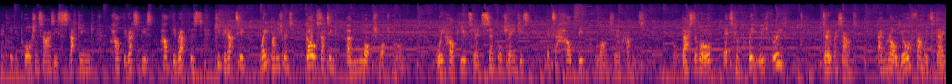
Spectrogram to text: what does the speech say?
including portion sizes, snacking, healthy recipes, healthy breakfast, keeping active, weight management, goal setting and much much more. We help you turn simple changes into healthy long-term habits. But best of all, it's completely free. Don't miss out. Enrol your family today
